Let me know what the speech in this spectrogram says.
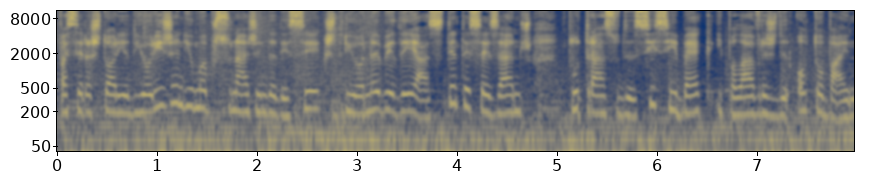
Vai ser a história de origem de uma personagem da DC que estreou na BD há 76 anos pelo traço de C.C. Beck e palavras de Otto Binder.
